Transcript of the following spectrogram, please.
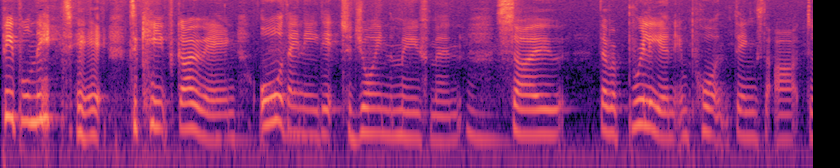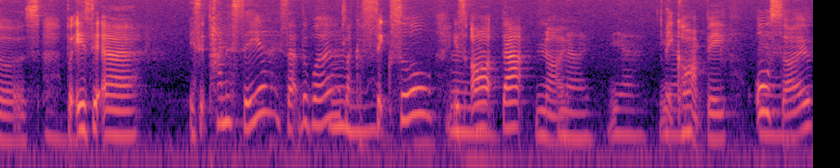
people need it to keep going or they need it to join the movement. Mm. So there are brilliant, important things that art does, mm. but is it a is it panacea? Is that the word? Mm. Like a fix-all? Is Mm. art that? No. No, yeah. yeah. It can't be. Also,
